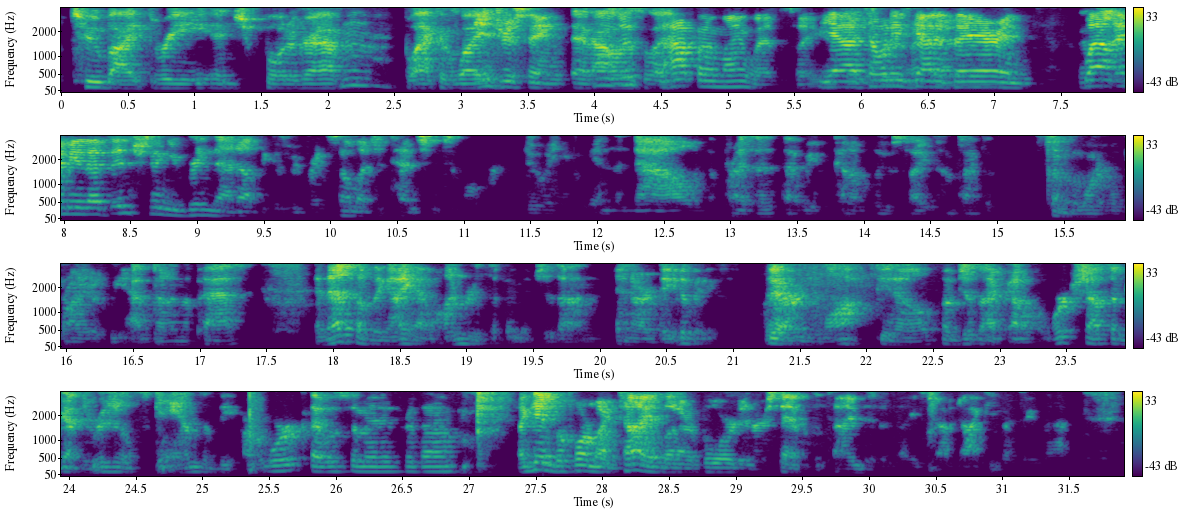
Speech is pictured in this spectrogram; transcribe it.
two by three inch photograph, Hmm. black and white. Interesting. And I Well, was just like, hop on my website. Yeah, Tony's got it there, and That's well, I mean that's interesting. You bring that up because we bring so much attention to what we're doing in the now and the present that we kind of lose sight sometimes of some of the wonderful projects we have done in the past, and that's something I have hundreds of images on in our database. That Yeah. are locked, you know, of just I've got all the workshops, I've got the original scans of the artwork that was submitted for them. Again, before my time, but our board and our staff at the time did a nice job documenting that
